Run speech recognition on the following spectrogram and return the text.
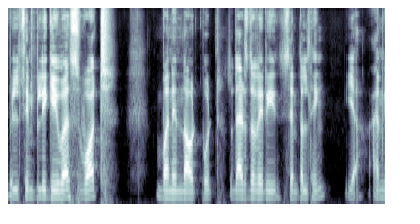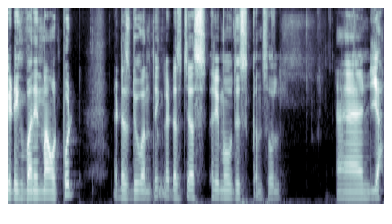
will simply give us what? 1 in the output. So that's the very simple thing. Yeah i'm getting 1 in my output let us do one thing. Let us just remove this console. And yeah.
